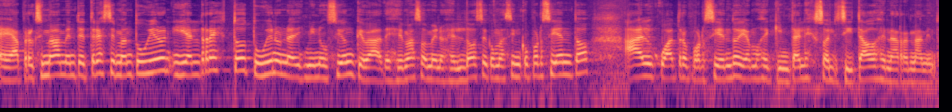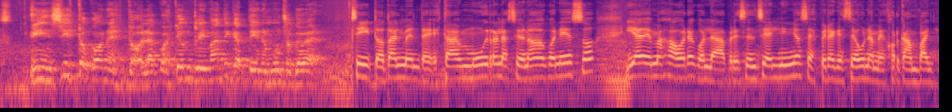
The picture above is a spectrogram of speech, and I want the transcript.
eh, aproximadamente tres se mantuvieron y el resto tuvieron una disminución que va desde más o menos el 12,5% al 4% digamos, de quintales solicitados en arrendamientos. Insisto con esto, la cuestión climática tiene mucho que ver. Sí, totalmente, está muy relacionado con eso y además ahora con la presencia del niño se espera que sea una mejor campaña.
